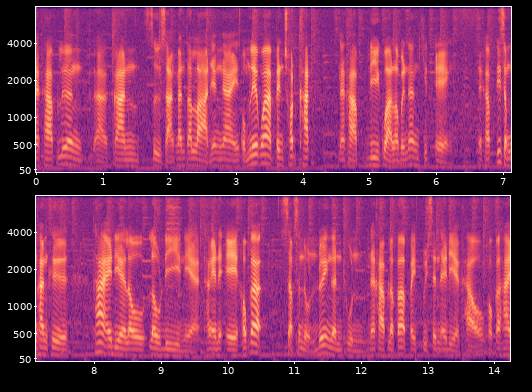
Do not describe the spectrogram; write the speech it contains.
นะครับ เรื่องอการสื่อสารการตลาดยังไง ผมเรียกว่าเป็นช็อตคัทนะครับ ดีกว่าเราไปนั่งคิดเองนะครับ ที่สำคัญคือถ้าไอเดียเราเราดีเนี่ย ทาง NIA เขาก็สนับสนุนด้วยเงินทุนนะครับ แล้วก็ไปพรีเซนต์ไอเดียเขา เขาก็ให้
